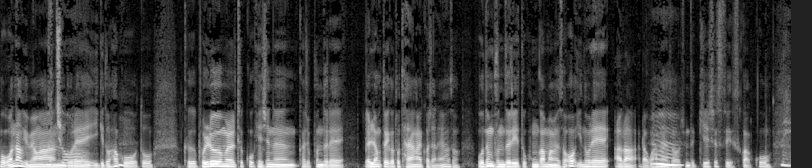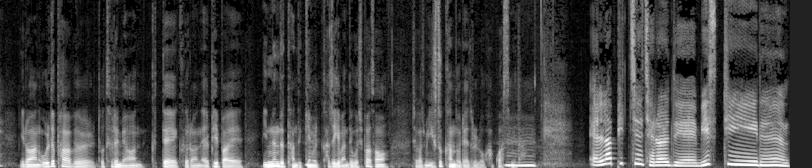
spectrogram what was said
뭐 워낙 유명한 그쵸. 음. 노래이기도 하고 또그 볼륨을 듣고 계시는 가족분들의 연령대가 또 다양할 거잖아요. 그래서 모든 분들이 또 공감하면서 어 이 노래 알아라고 하면서 음. 좀 느끼실 수 있을 것 같고 네. 이러한 올드팝을 또 들으면 그때 그런 LP바에 있는 듯한 느낌을 가지게 만들고 싶어서 제가 좀 익숙한 노래들로 갖고 왔습니다. 음, 엘라 피츠 제럴드의 미스티는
